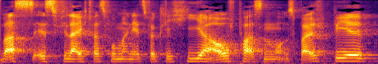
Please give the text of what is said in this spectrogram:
was ist vielleicht was, wo man jetzt wirklich hier aufpassen muss. Beispiel,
